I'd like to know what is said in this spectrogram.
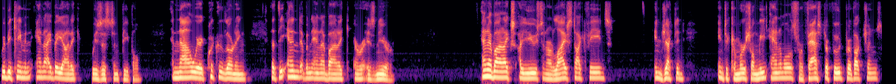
we became an antibiotic resistant people. And now we're quickly learning that the end of an antibiotic era is near. Antibiotics are used in our livestock feeds, injected into commercial meat animals for faster food productions,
